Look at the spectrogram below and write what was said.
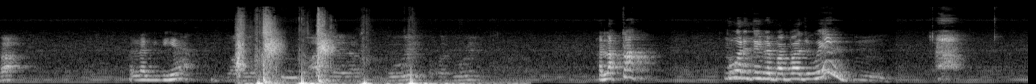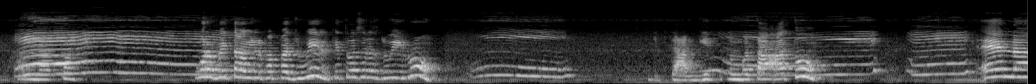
Ha? Diha. Duwil, papa duwil. Halak ka! Tuwa dito yung Papa Joel. Hmm. Halak ka. Wala ba itaw yung Papa Joel? Kito sila sa duwiro. Gitagit ng bata ato. Ella!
